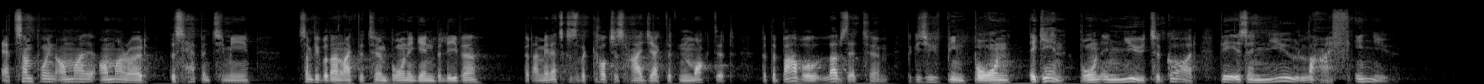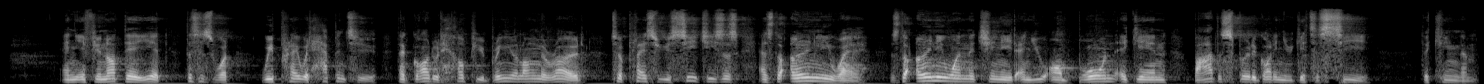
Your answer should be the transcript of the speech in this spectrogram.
at some point on my, on my road, this happened to me. Some people don't like the term born again believer, but I mean, that's because the culture's hijacked it and mocked it. But the Bible loves that term because you've been born again, born anew to God. There is a new life in you. And if you're not there yet, this is what we pray would happen to you that God would help you, bring you along the road to a place where you see Jesus as the only way, as the only one that you need, and you are born again by the Spirit of God, and you get to see the kingdom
